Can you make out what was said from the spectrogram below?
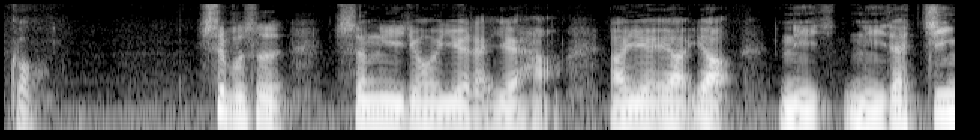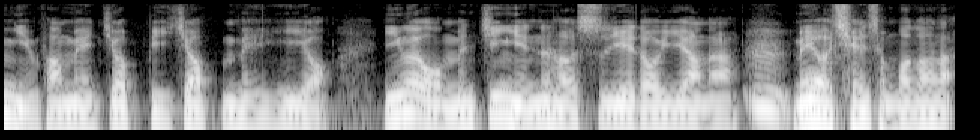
构是不是生意就会越来越好啊？要要要，你你在经营方面就比较没有。因为我们经营任何事业都一样的、啊，嗯，没有钱什么都难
